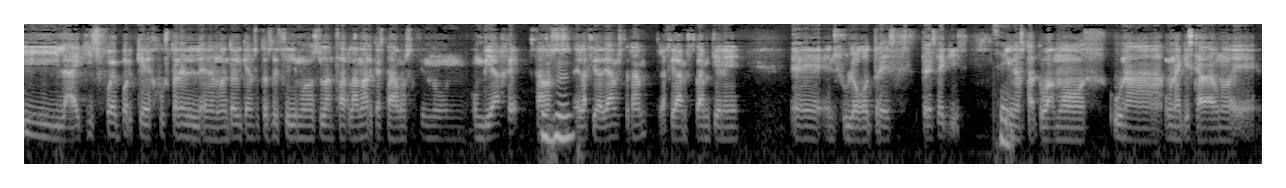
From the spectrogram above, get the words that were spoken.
Y la X fue porque justo en el, en el, momento en el que nosotros decidimos lanzar la marca estábamos haciendo un, un viaje, estábamos en la ciudad de Ámsterdam, la ciudad de Ámsterdam tiene eh, en su logo 3, 3X y nos tatuamos una, una X cada uno de,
